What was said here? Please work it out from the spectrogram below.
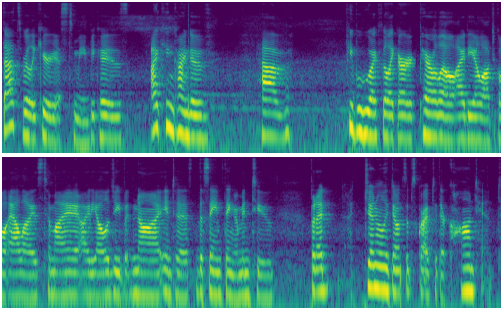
That's really curious to me because I can kind of have people who I feel like are parallel ideological allies to my ideology, but not into the same thing I'm into. But I, I generally don't subscribe to their content.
